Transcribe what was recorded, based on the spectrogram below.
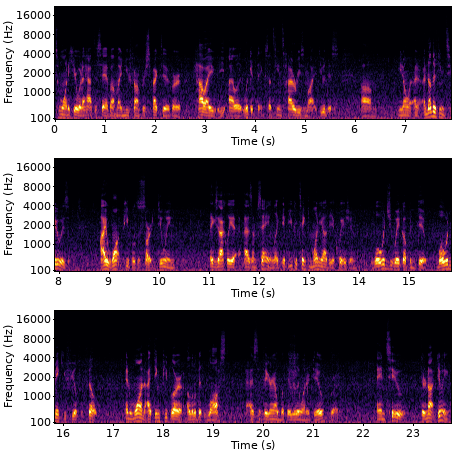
to want to hear what I have to say about my newfound perspective or how I I look at things. That's the entire reason why I do this. Um, you know, another thing too is I want people to start doing exactly as I'm saying. Like if you could take the money out of the equation, what would you wake up and do? What would make you feel fulfilled? And one, I think people are a little bit lost as to figuring out what they really want to do right. and two, they're not doing it.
